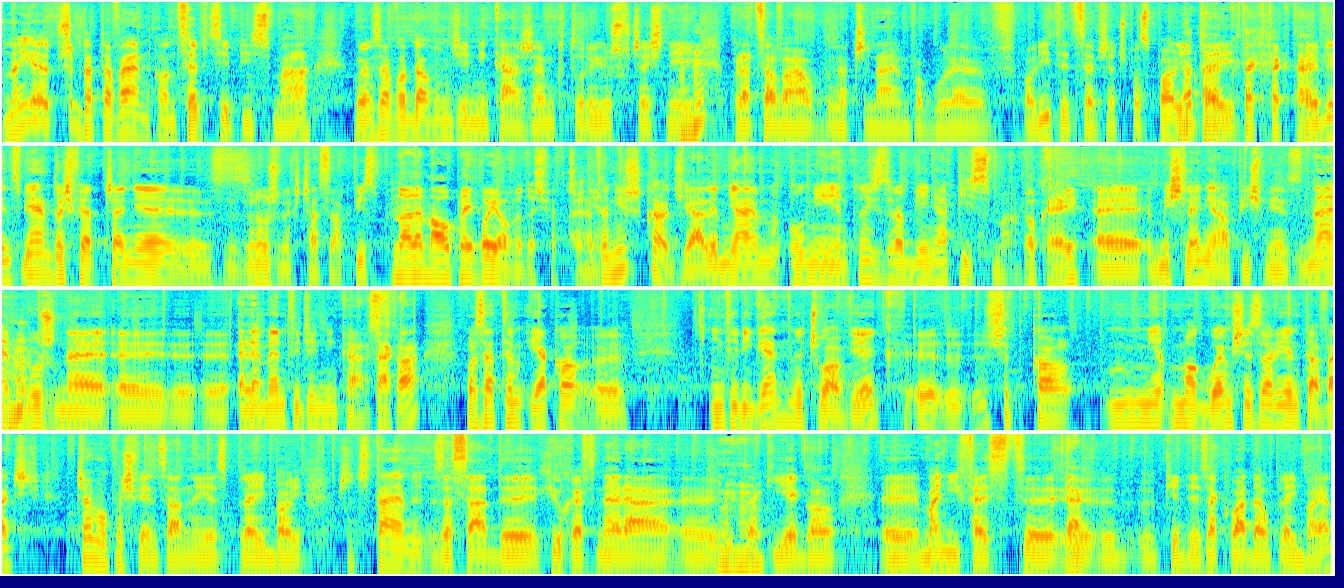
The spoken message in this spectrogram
No i ja przygotowałem koncepcję pisma. Byłem zawodowym dziennikarzem, który już wcześniej Mhm. pracował, zaczynałem w ogóle w polityce, w No Rzeczpospolitej. tak, tak, tak, tak. E, Więc miałem doświadczenie e, z, różnych czasopism. No ale mało playboyowe A doświadczenie. to nie szkodzi, ale miałem umiejętność zrobienia pisma. Okej. E, myślenia o piśmie, znałem Mhm. różne e, e, elementy dziennikarstwa. Tak. Poza tym, jako e, inteligentny człowiek, e, e, szybko mogłem się zorientować, czemu poświęcony jest Playboy. Przeczytałem zasady Hugh Hefnera, e, taki jego manifest, Mhm. Tak. kiedy zakładał Playboya.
